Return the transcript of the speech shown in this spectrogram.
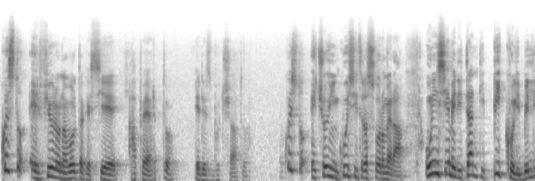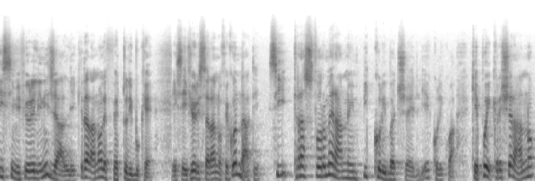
questo è il fiore una volta che si è aperto ed è sbocciato. Questo è ciò in cui si trasformerà, un insieme di tanti piccoli bellissimi fiorellini gialli che daranno l'effetto di bouquet. E se i fiori saranno fecondati, si trasformeranno in piccoli baccelli, eccoli qua, che poi cresceranno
